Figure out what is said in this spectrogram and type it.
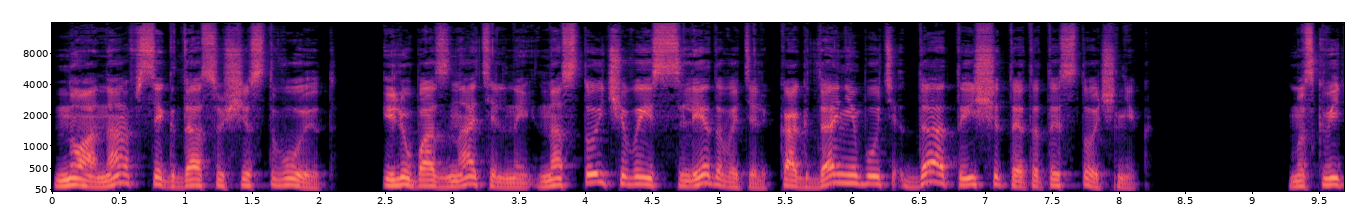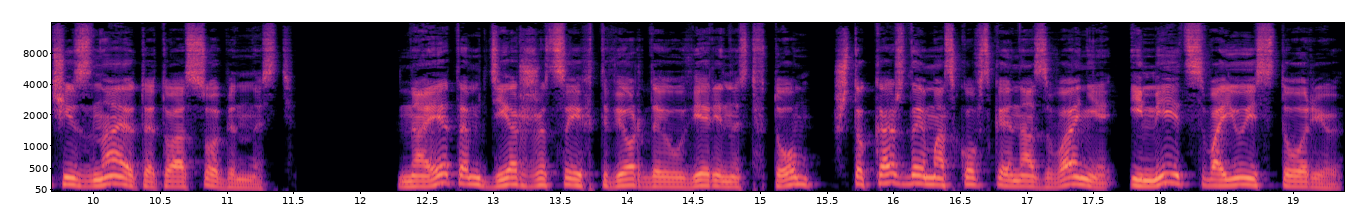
но она всегда существует, и любознательный, настойчивый исследователь когда-нибудь да отыщет этот источник. Москвичи знают эту особенность. На этом держится их твердая уверенность в том, что каждое московское название имеет свою историю,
